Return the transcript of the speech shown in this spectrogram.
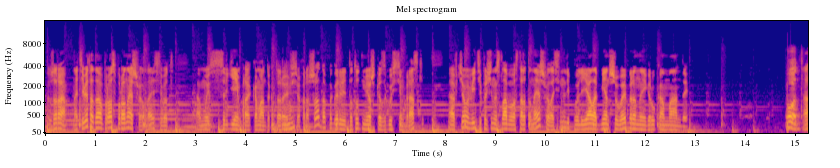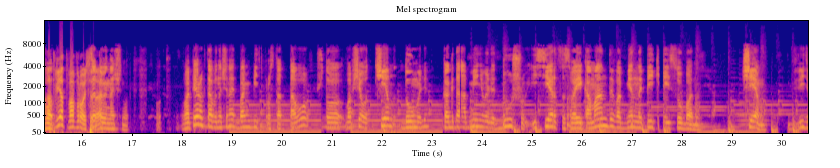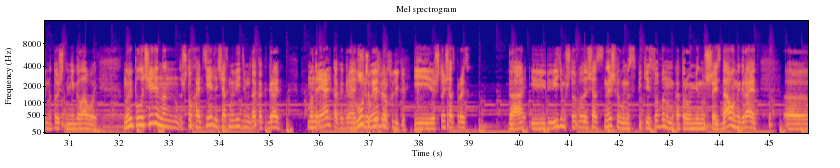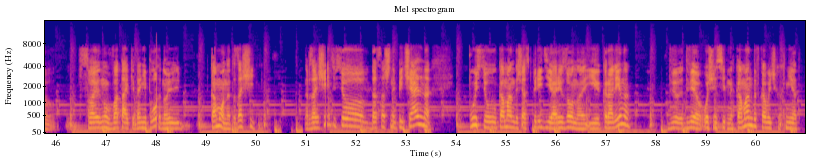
Угу. Жара, а тебе тогда вопрос про Нэшвилл, да, если вот мы с Сергеем про команду, которая mm-hmm. все хорошо, да, поговорили, то тут немножко загустим краски. А в чем вы видите причины слабого старта Нэшвилла? Сильно ли повлиял обмен Шуэбера на игру команды? Вот, а, вот. Ответ в вопросе, С да? этого и начну. Во-первых, да, начинает бомбить просто от того, что вообще вот чем думали, когда обменивали душу и сердце своей команды в обмен на пики и Субана. Чем? Видимо, точно не головой. Ну и получили, что хотели. Сейчас мы видим, да, как играет Монреаль, как играет Лучший Ши Уэбер, плюс-минус в лиге. и что сейчас происходит. Да, и видим, что сейчас с Нэшвиллом и с Пи-Кей Суббаном, у которого минус 6, да, он играет э, в, свою, ну, в атаке, да, неплохо, но и, come on, это защитник. В защите все достаточно печально. Пусть у команды сейчас впереди Аризона и Каролина, две, две очень сильных команды, в кавычках нет,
